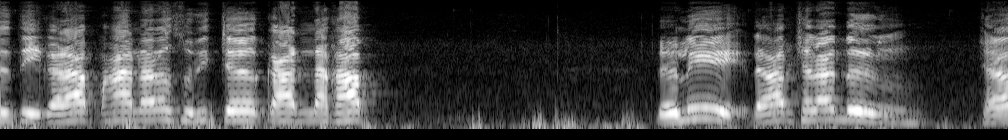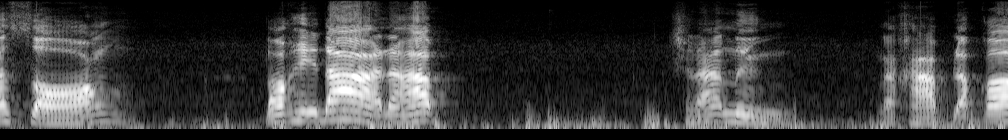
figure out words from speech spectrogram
ถิติกันครับห้านัดล่าสุดที่เจอกันนะครับเดอรี่นะครับชนะหนึ่งชนะสองด็อกเฮด้านะครับ ชนะหนึ่งนะครับ แล้วก็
